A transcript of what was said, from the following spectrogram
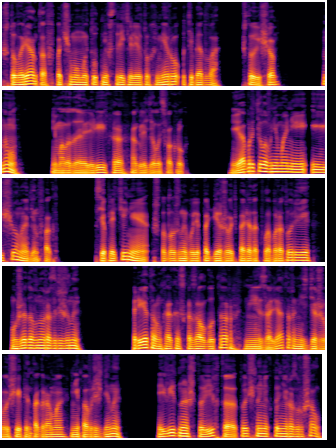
что вариантов, почему мы тут не встретили эту химеру, у тебя два. Что еще?» «Ну...» — и молодая лирийка огляделась вокруг. Я обратила внимание и еще на один факт. Все плетения, что должны были поддерживать порядок в лаборатории, уже давно разряжены. При этом, как и сказал Гутар, ни изолятор, ни сдерживающая пентаграмма не повреждены. И видно, что их-то точно никто не разрушал.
